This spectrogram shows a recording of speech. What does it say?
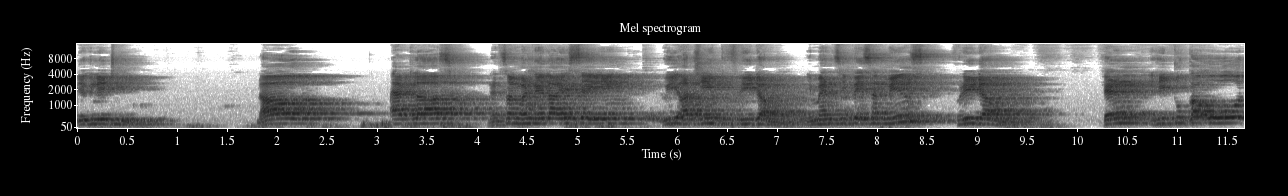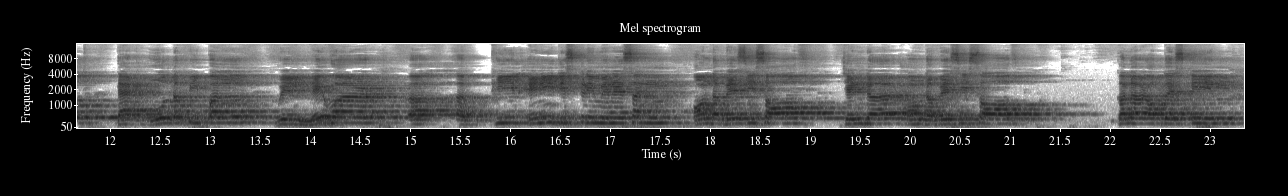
dignity. Now, at last, Nelson Mandela is saying, we achieved freedom. Emancipation means freedom. Then he took a oath that all the people will never uh, uh, feel any discrimination on the basis of gender, on the basis of color of the skin,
